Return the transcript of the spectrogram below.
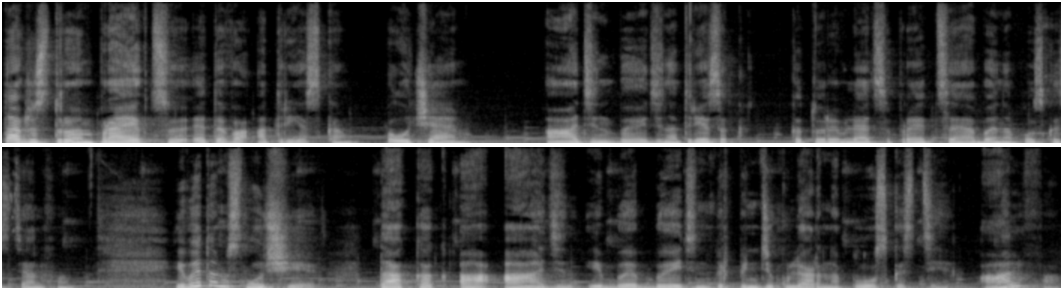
Также строим проекцию этого отрезка, получаем А1Б1 отрезок, который является проекцией АБ на плоскость альфа. И в этом случае так как А1 и ББ1 перпендикулярны плоскости альфа,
